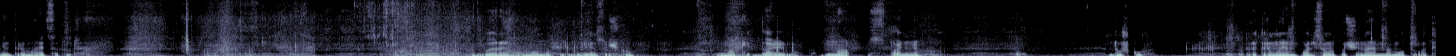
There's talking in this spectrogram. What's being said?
він тримається тут. Беремо монофільну лезочку, накидаємо на останню дужку, притримуємо пальцем і починаємо намотувати.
